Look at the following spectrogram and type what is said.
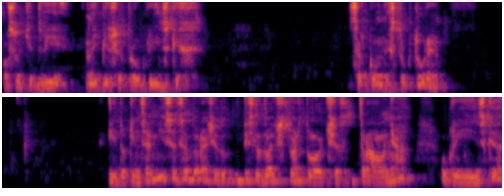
по суті, дві найбільших проукраїнських церковних структури. І до кінця місяця, до речі, після 24 чис- травня українське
